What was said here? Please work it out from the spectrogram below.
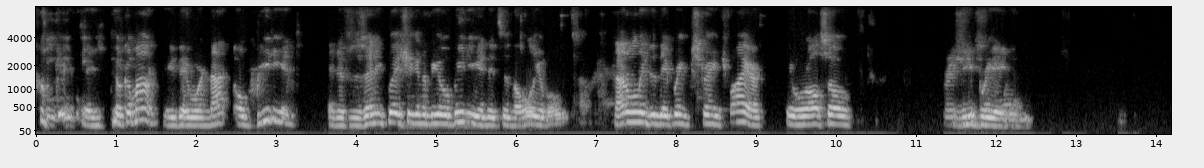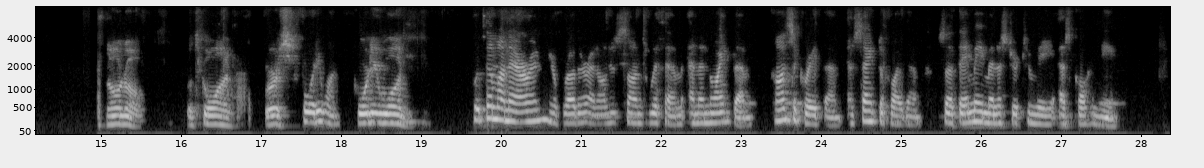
Okay, they took them out. They, they were not obedient. And if there's any place you're going to be obedient, it's in the Holy of Holies. Not only did they bring strange fire, they were also inebriated. No, no. Let's go on. Verse 41. 41. Put them on Aaron, your brother, and on his sons with him, and anoint them, consecrate them, and sanctify them, so that they may minister to me as Kohanim.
